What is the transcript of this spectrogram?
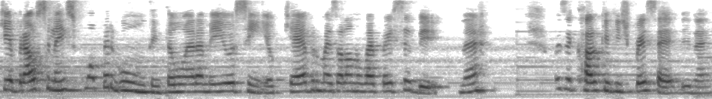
quebrar o silêncio com uma pergunta. Então era meio assim, eu quebro, mas ela não vai perceber, né? Mas é claro que a gente percebe, né?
